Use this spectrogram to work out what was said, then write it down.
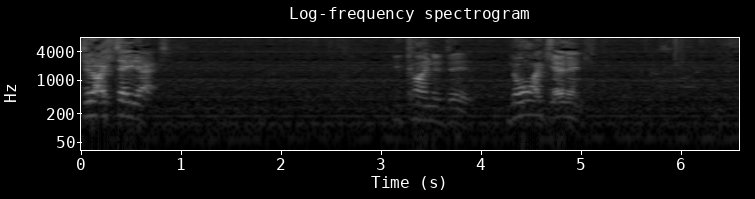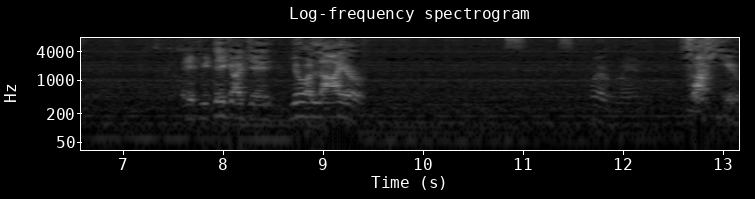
Did I say that? You kinda did. No, I didn't. If you think I did, you're a liar. Whatever, man. Fuck you.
